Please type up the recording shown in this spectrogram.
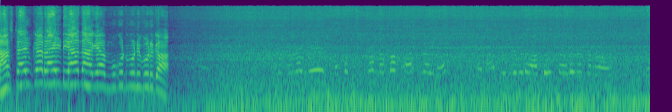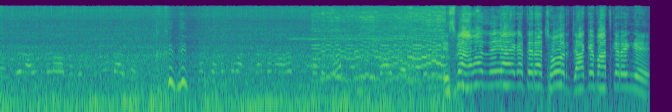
लास्ट टाइम का राइड याद आ गया मुकुट मणिपुर का इसमें आवाज़ नहीं आएगा तेरा छोर जाके बात करेंगे।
